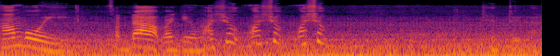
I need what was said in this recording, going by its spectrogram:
Hamboi. Sedap aja. Masuk, masuk, masuk. Macam tu lah.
